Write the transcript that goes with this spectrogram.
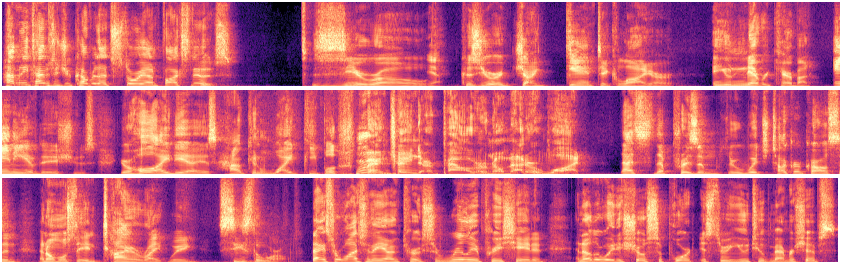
How many times did you cover that story on Fox News? Zero. Yeah. Because you're a gigantic liar and you never care about any of the issues. Your whole idea is how can white people maintain their power no matter what? That's the prism through which Tucker Carlson and almost the entire right wing sees the world. Thanks for watching The Young Turks. Really appreciate it. Another way to show support is through YouTube memberships.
